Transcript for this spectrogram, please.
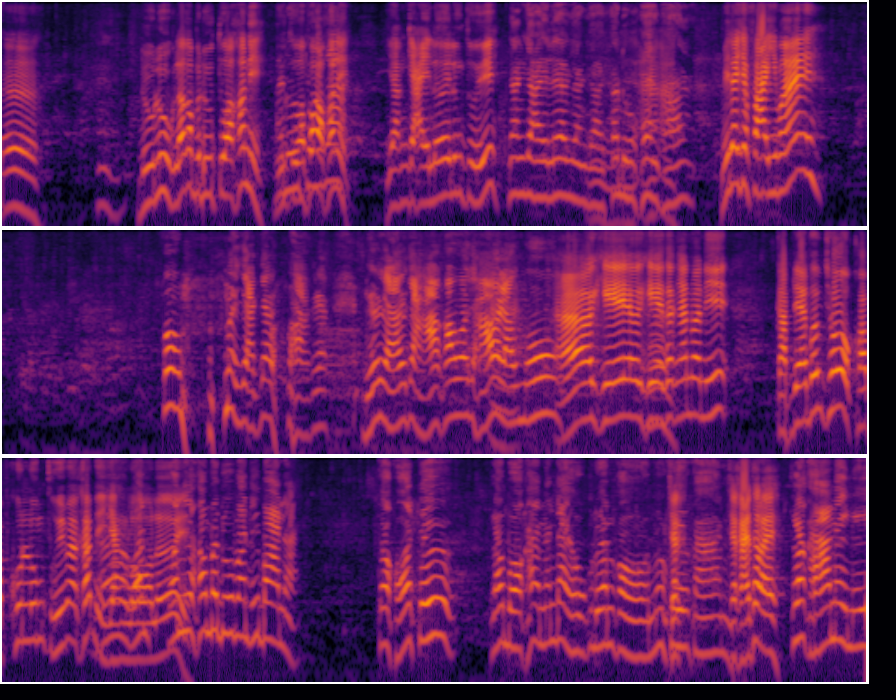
เออ ดูลูกแล้วก็ไปดูตัวเขานี่ไปดูดูตัวพ่อตัวเขานี่อย่างใหญ่เลยลุงตุ๋ยยังใหญ่แล้วยังใหญ่ก็ดูแข้งขามีอะไรจะฝากอีกไหมก็ไม่อยากจะฝากแล้วเดี๋ยวเราจะหาเขาว่าจะหาว่าเราโมอ่าโอเคโอเคถ้างั้นวันนี้ กับแดงเพิ่มโชค ขอบคุณลุงตุ๋ยมากครับนี่ยังรอเลวันย นี้เขามาดูบ้านที่บ้านอะ ก็ขอซื้อเราบอกให้มันได้หกเดือนก่อนต้องจะซื้อกันจะขายเท่าไหร่ราคาไม่มี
